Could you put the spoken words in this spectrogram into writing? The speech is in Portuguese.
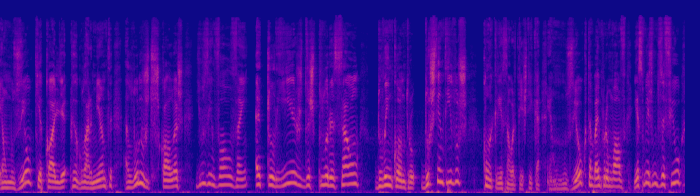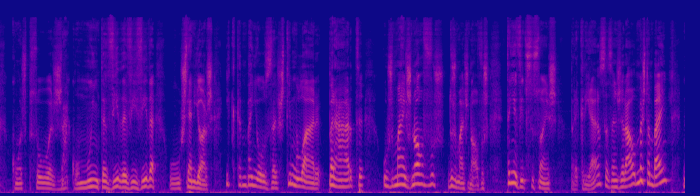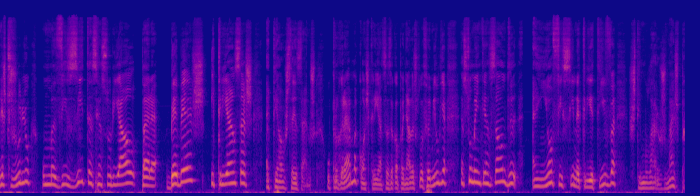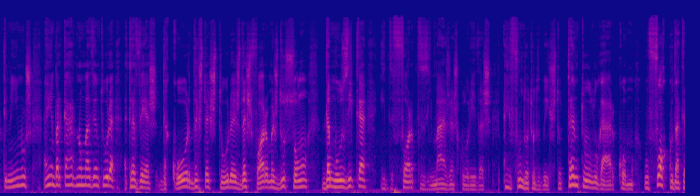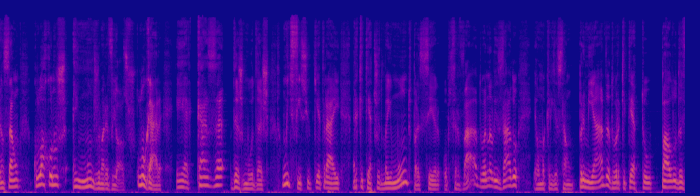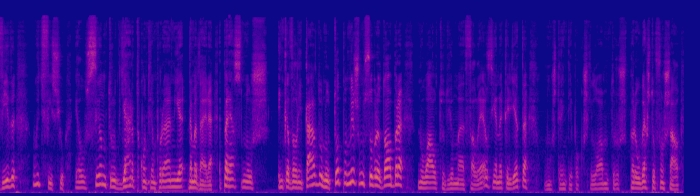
É um museu que acolhe regularmente alunos de escolas e os envolve em ateliês de exploração do encontro dos sentidos com a criação artística. É um museu que também promove esse mesmo desafio com as pessoas já com muita vida vivida, os séniores, e que também ousa estimular para a arte os mais novos dos mais novos. Tem havido sessões para crianças em geral, mas também, neste julho, uma visita sensorial para bebês e crianças até aos 6 anos. O programa, com as crianças acompanhadas pela família, assume a intenção de em oficina criativa, estimular os mais pequeninos a embarcar numa aventura através da cor, das texturas, das formas, do som, da música e de fortes imagens coloridas. Em fundo a tudo isto, tanto o lugar como o foco da atenção colocam-nos em mundos maravilhosos. O lugar é a Casa das Mudas, um edifício que atrai arquitetos de meio mundo para ser observado, analisado. É uma criação premiada do arquiteto Paulo David, o edifício é o Centro de Arte Contemporânea da Madeira. Aparece-nos encavalitado no topo, mesmo sobre a dobra, no alto de uma falésia, na Calheta, uns 30 e poucos quilómetros para o oeste do Funchal.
